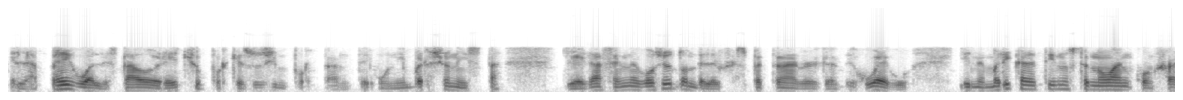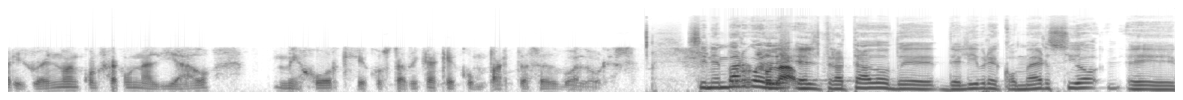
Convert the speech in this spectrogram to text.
el apego al Estado de Derecho, porque eso es importante. Un inversionista llega a hacer negocios donde le respetan las reglas de juego. Y en América Latina usted no va a encontrar, Israel no va a encontrar un aliado mejor que Costa Rica que comparta esos valores. Sin embargo, el, Tratado de, Libre Comercio eh,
